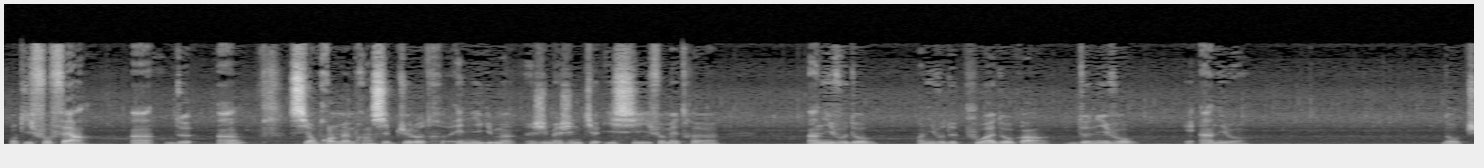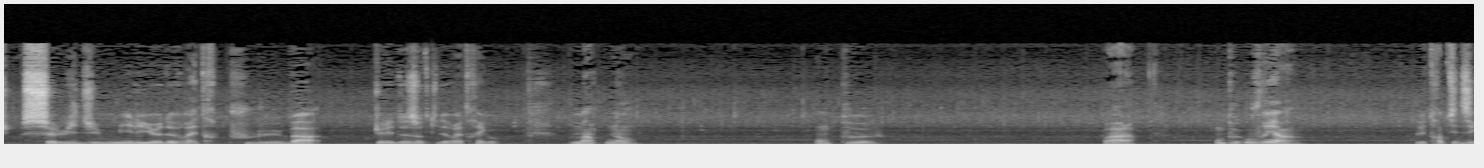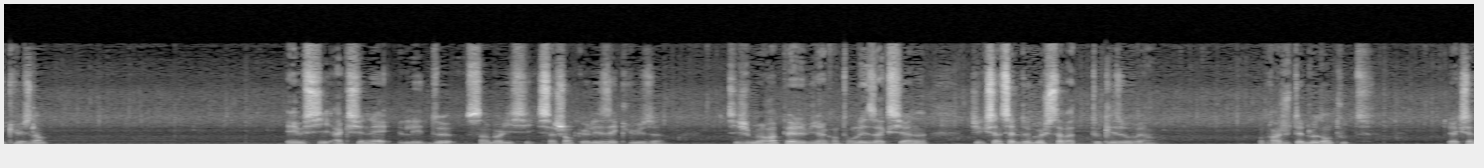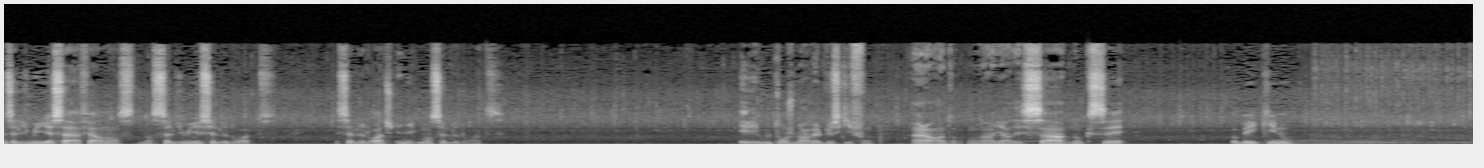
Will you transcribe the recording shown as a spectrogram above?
Donc il faut faire 1, 2, 1. Si on prend le même principe que l'autre énigme, j'imagine que ici il faut mettre euh, un niveau d'eau, un niveau de poids d'eau quoi, deux niveaux et un niveau. Donc celui du milieu devrait être plus bas que les deux autres qui devraient être égaux. Maintenant, on peut... Voilà. On peut ouvrir les trois petites écluses là. Et aussi actionner les deux symboles ici. Sachant que les écluses, si je me rappelle bien, quand on les actionne, j'actionne celle de gauche, ça va toutes les ouvrir. Donc rajouter de l'eau dans toutes. J'actionne celle du milieu, ça va faire dans, dans celle du milieu celle de droite. Et celle de droite uniquement celle de droite. Et les boutons, je me rappelle plus ce qu'ils font. Alors, attends, on va regarder ça. Donc, c'est Obeikinu.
